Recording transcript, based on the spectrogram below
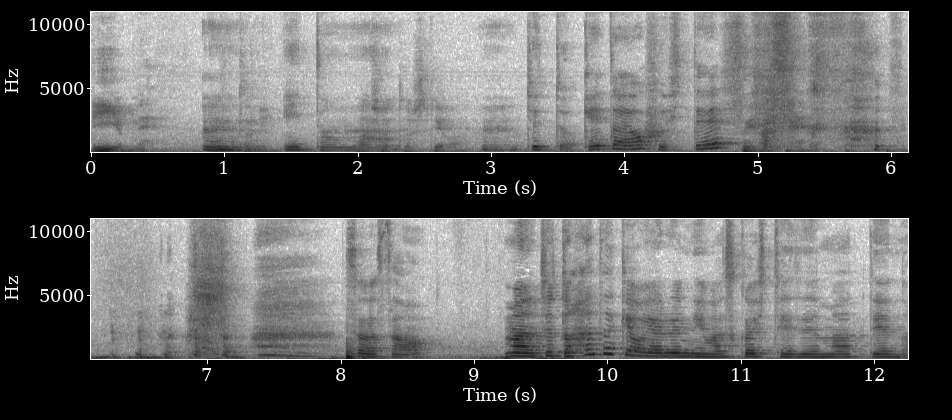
いいよね。うん本当に。いいと思う。場所としては。うん、ちょっと携帯オフして。すいません。そうそうまあちょっと畑をやるには少し手間っていうの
